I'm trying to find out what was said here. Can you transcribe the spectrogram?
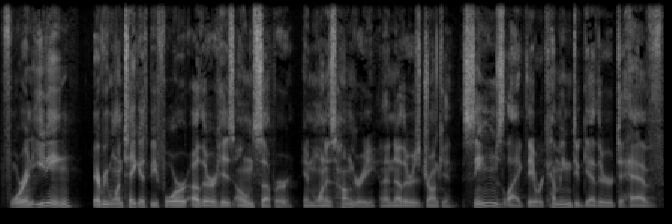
For in eating, everyone taketh before other his own supper, and one is hungry, and another is drunken. Seems like they were coming together to have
